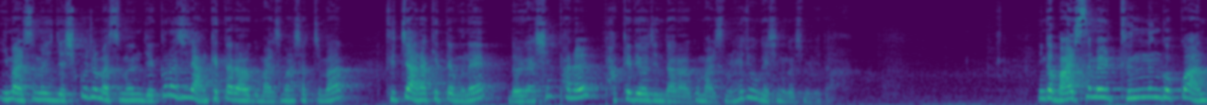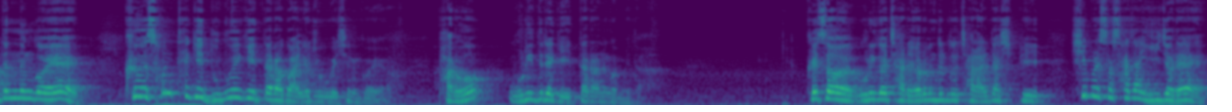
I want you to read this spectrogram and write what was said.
이 말씀은 이제 19절 말씀은 이제 끊어지지 않겠다라고 말씀하셨지만 듣지 않았기 때문에 너희가 심판을 받게 되어진다라고 말씀을 해주고 계시는 것입니다. 그러니까 말씀을 듣는 것과 안 듣는 거에 그 선택이 누구에게 있다라고 알려주고 계시는 거예요. 바로 우리들에게 있다라는 겁니다. 그래서 우리가 잘 여러분들도 잘 알다시피 히브리서 4장 2절에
